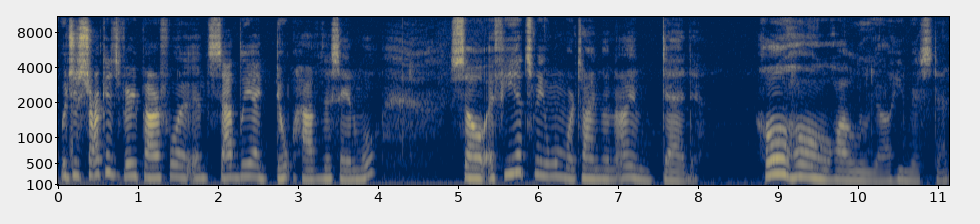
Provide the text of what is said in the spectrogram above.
Which is Shark is very powerful, and sadly, I don't have this animal. So if he hits me one more time, then I am dead. Ho ho, hallelujah, he missed it.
